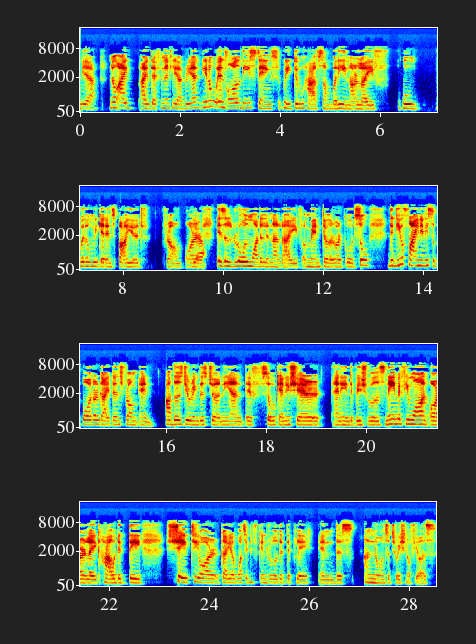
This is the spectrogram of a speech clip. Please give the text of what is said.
Yeah. No i i definitely agree. And you know in all these things we do have somebody in our life who with whom we get inspired from or yeah. is a role model in our life a mentor or coach. So did you find any support or guidance from in others during this journey? And if so can you share any individual's name if you want? Or like how did they shape your career? What significant role did they play in this unknown situation of yours?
